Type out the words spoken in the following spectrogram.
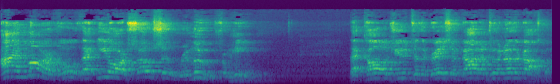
I marvel that you are so soon removed from him that called you to the grace of God and to another gospel.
